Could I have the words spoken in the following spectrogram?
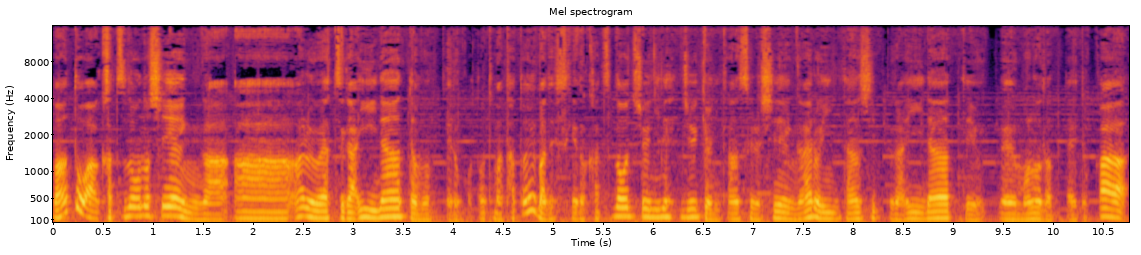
まあ、あとは活動の支援がああるやつがいいなって思ってること。まあ、例えばですけど、活動中にね、住居に関する支援があるインターンシップがいいなっていうものだったりとか、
